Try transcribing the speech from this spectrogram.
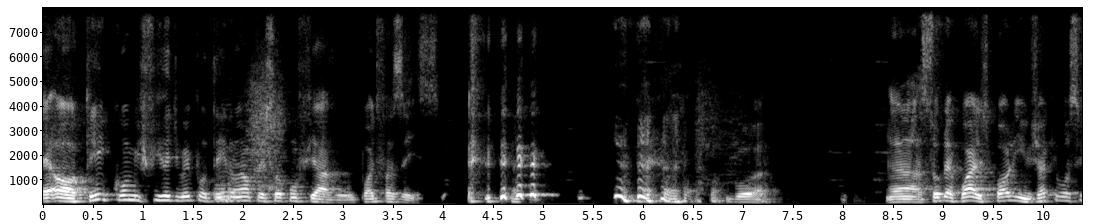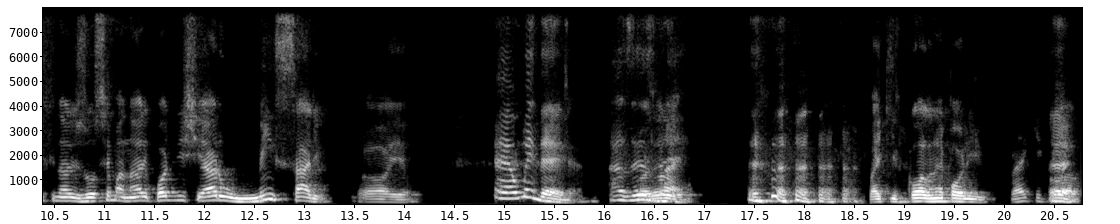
É, ó, quem come esfirra de whey protein não é uma pessoa confiável e pode fazer isso. Boa. Ah, sobre aquários, Paulinho, já que você finalizou o semanário, pode iniciar o mensário. Olha, É uma ideia. Às vezes vai. Vai que cola, né, Paulinho? Vai que É.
